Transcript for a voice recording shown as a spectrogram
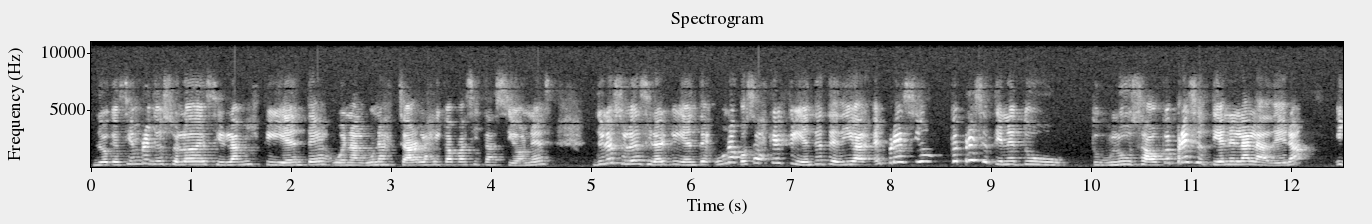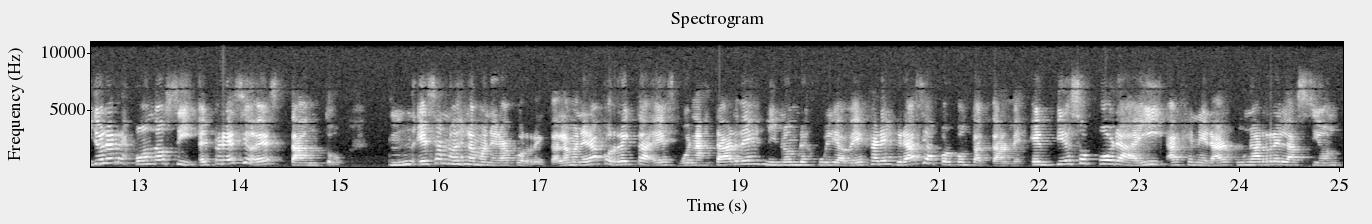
lo que siempre yo suelo decirle a mis clientes o en algunas charlas y capacitaciones, yo le suelo decir al cliente, una cosa es que el cliente te diga el precio, ¿qué precio tiene tu, tu blusa o qué precio tiene la ladera? Y yo le respondo, sí, el precio es tanto. Mm, esa no es la manera correcta. La manera correcta es, buenas tardes, mi nombre es Julia Béjares, gracias por contactarme. Empiezo por ahí a generar una relación,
